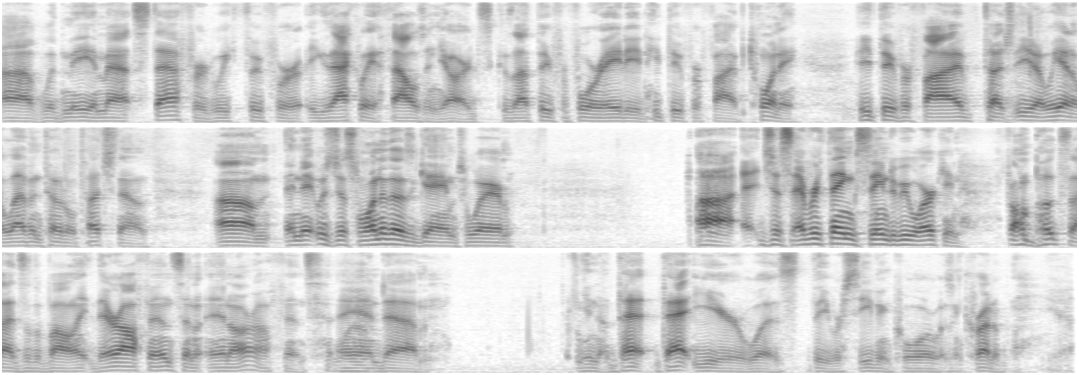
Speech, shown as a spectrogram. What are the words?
uh, with me and Matt Stafford, we threw for exactly 1,000 yards because I threw for 480 and he threw for 520. He threw for five touch. You know, we had 11 total touchdowns, um, and it was just one of those games where uh, just everything seemed to be working from both sides of the ball, their offense and, and our offense. Wow. And um, you know that that year was the receiving corps was incredible. Yeah,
